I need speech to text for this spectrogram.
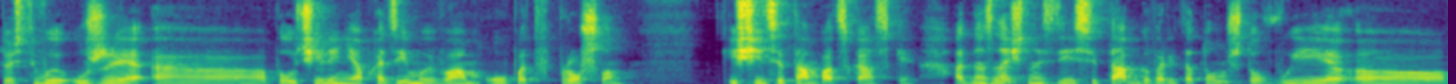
То есть вы уже получили необходимый вам опыт в прошлом – ищите там подсказки. Однозначно здесь этап говорит о том, что вы, э,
